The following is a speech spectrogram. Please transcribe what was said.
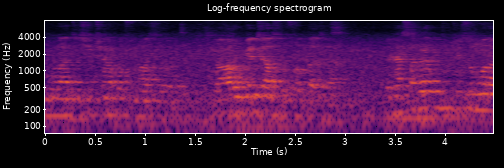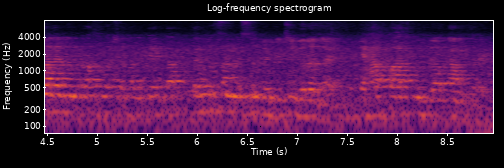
मुलांच्या शिक्षणापासून असतं किंवा आरोग्याच्या असो स्वतःच्या. तर ह्या सगळ्या गोष्टी समोर आल्यानंतर असं लक्षात आलं की एक अत्यंत चांगल्या संघटनेची गरज आहे. की हा पाच मुद्द्यावर काम करेल.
